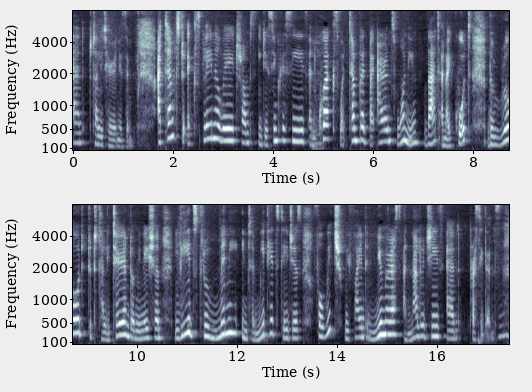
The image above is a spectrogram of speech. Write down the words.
and totalitarianism. Attempts to explain away way Trump's idiosyncrasies and mm. quirks were tempered by Arendt's warning that, and I quote, the road to totalitarian domination leads through many intermediate stages for which we find numerous analogies and precedents. Mm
